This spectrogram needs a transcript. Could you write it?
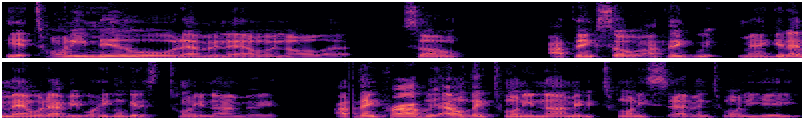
he had twenty mil or whatever now and all that. So I think so. I think we man, get that man whatever he want. He gonna get his twenty nine million. I think probably. I don't think twenty nine, maybe 27, 28.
